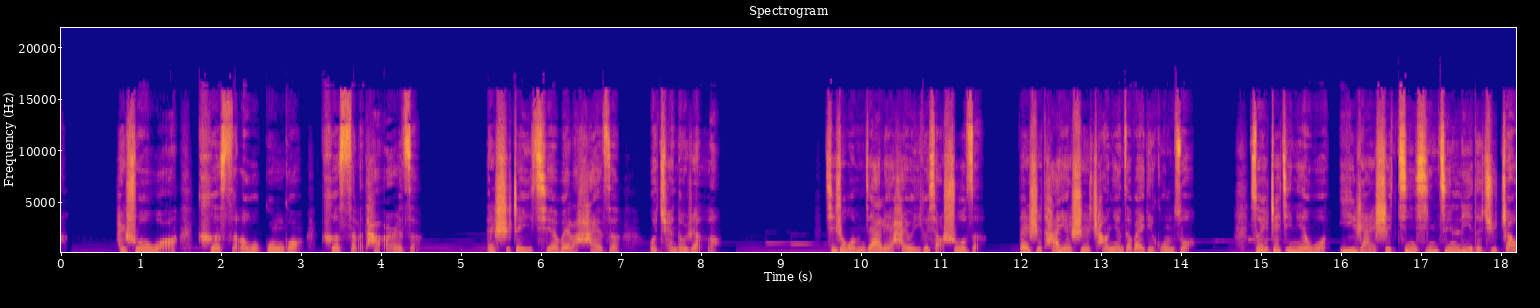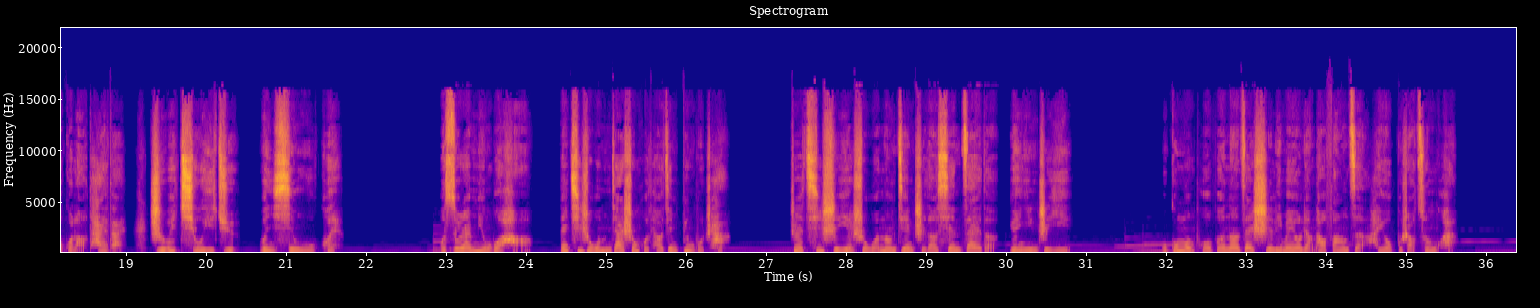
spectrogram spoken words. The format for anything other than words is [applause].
还说我克死了我公公，克死了他儿子。但是这一切为了孩子，我全都忍了。其实我们家里还有一个小叔子，但是他也是常年在外地工作，所以这几年我依然是尽心尽力的去照顾老太太，只为求一句问心无愧。我虽然命不好，但其实我们家生活条件并不差，这其实也是我能坚持到现在的原因之一。我公公婆婆呢，在市里面有两套房子，还有不少存款。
